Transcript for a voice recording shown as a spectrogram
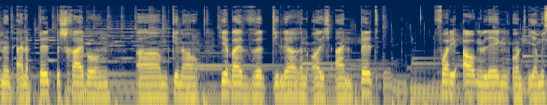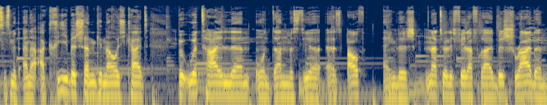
Mit einer Bildbeschreibung. Ähm, genau. Hierbei wird die Lehrerin euch ein Bild vor die Augen legen und ihr müsst es mit einer akribischen Genauigkeit beurteilen und dann müsst ihr es auf Englisch natürlich fehlerfrei beschreiben.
